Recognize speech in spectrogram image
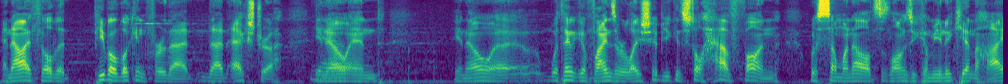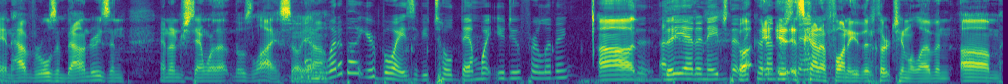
and now I feel that people are looking for that that extra, you know, and you know, uh, within the confines of a relationship, you can still have fun with someone else as long as you communicate in the high and have rules and boundaries and, and understand where that, those lie. So yeah. And what about your boys? Have you told them what you do for a living? Uh, Are they at an age that they could it- It's kind of funny. They're 13, 11. Um,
